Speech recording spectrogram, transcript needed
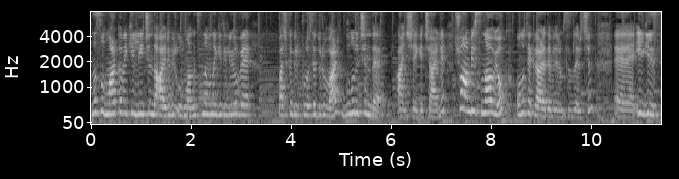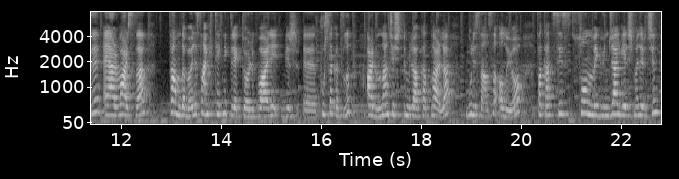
Nasıl marka vekilliği için de ayrı bir uzmanlık sınavına giriliyor ve başka bir prosedürü var. Bunun için de aynı şey geçerli. Şu an bir sınav yok. Onu tekrar edebilirim sizler için. Ee, ilgilisi eğer varsa tam da böyle sanki teknik direktörlük vari bir e, kursa katılıp ardından çeşitli mülakatlarla bu lisansı alıyor. Fakat siz son ve güncel gelişmeler için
